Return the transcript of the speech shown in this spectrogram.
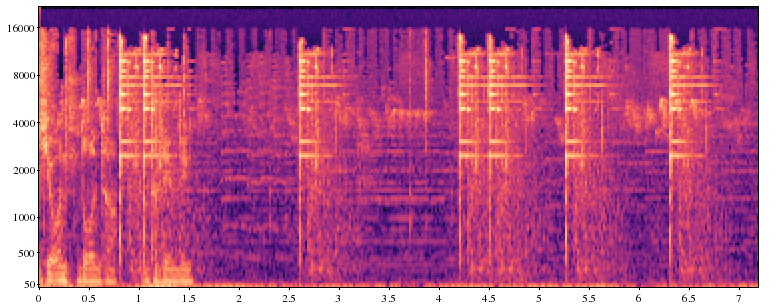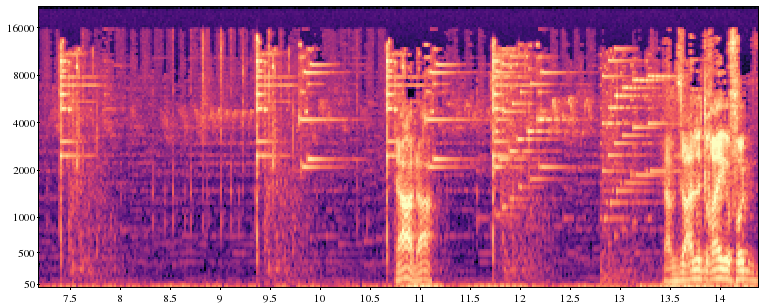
Wahrscheinlich hier unten drunter, unter dem Ding. Ja, da. Wir haben sie alle drei gefunden.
